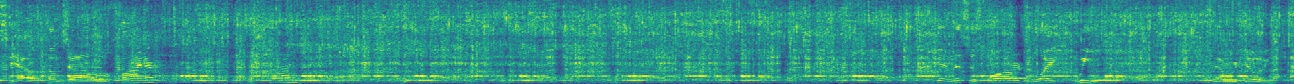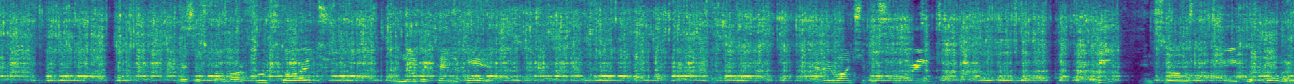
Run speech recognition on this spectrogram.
see how it comes out a little finer this time. This is hard white wheat that we're doing. This is from our food storage, number 10 can. Everyone should be storing wheat in some shape or form.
